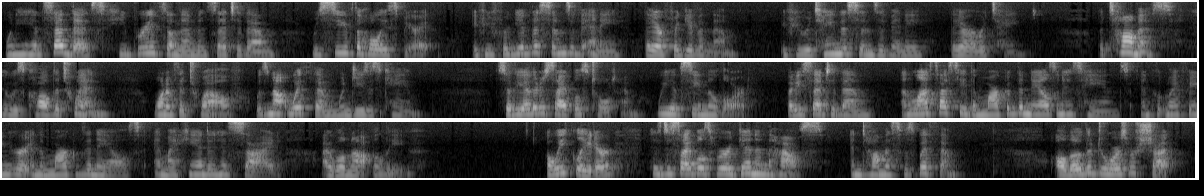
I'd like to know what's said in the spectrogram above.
When he had said this, he breathed on them and said to them, Receive the Holy Spirit. If you forgive the sins of any, they are forgiven them. If you retain the sins of any, they are retained. But Thomas, who was called the twin, one of the twelve, was not with them when Jesus came. So the other disciples told him, We have seen the Lord. But he said to them, Unless I see the mark of the nails in his hands, and put my finger in the mark of the nails, and my hand in his side, I will not believe. A week later, his disciples were again in the house, and Thomas was with them. Although the doors were shut,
